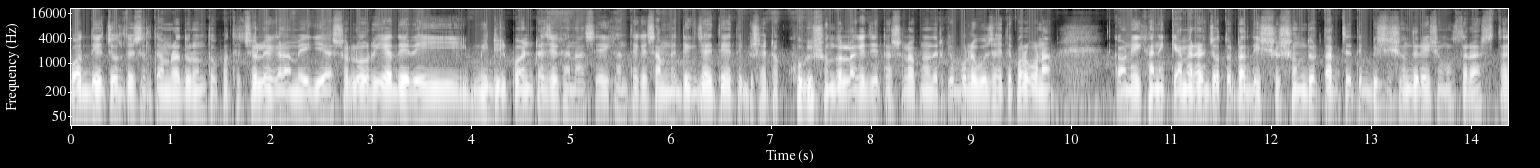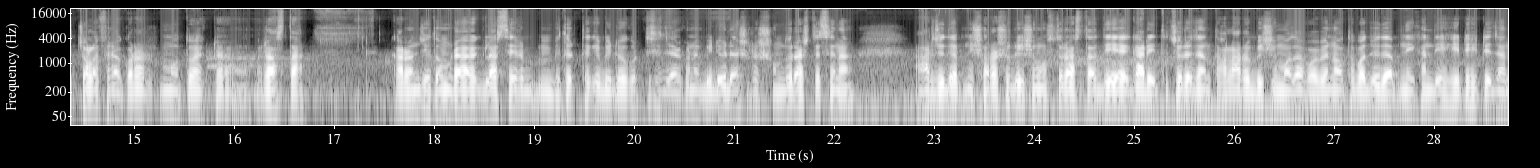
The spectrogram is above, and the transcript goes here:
পথ দিয়ে চলতে চলতে আমরা দুরন্ত পথে চলে গেলাম। এগিয়ে আসলে রিয়াদের এই মিডিল পয়েন্টটা যেখানে আছে, এখান থেকে সামনের দিক যাইতে যেতে বিষয়টা খুবই সুন্দর লাগে, যেটা আসলে আপনাদেরকে বলে বোঝাইতে পারব না। কারণ এখানে ক্যামেরার যতটা দৃশ্য সুন্দর, তার চাইতে বেশি সুন্দর এই সমস্ত রাস্তা চলাফেরা করার মতো একটা রাস্তা। কারণ যেহেতু আমরা গ্লাসের ভিতর থেকে ভিডিও করতেছি, যার কারণে ভিডিওটা আসলে সুন্দর আসতেছে না। আর যদি আপনি সরাসরি এই সমস্ত রাস্তা দিয়ে গাড়িতে চড়ে যান, তাহলে আরও বেশি মজা পাবেন। অথবা যদি আপনি এখান দিয়ে হেঁটে হেঁটে যান,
